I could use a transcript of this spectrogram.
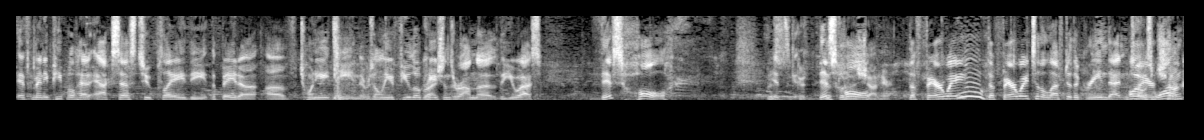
if many people had access to play the the beta of 2018. There was only a few locations around the the U.S. This hole. This it's is good. This Just hole, shot here. the fairway, the fairway to the left of the green, that Oh, entire it was water. chunk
